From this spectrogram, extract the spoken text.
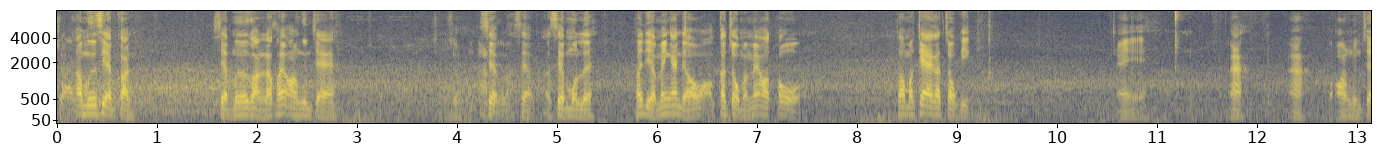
ใช่เอามือเสียบก่อน เสียบมือก่อนแล้วค่อยออนกุญแจ เสียบเสียบเสียบหมดเลย เพราะเดี๋ยวไม่งั้นเดี๋ยวกระจกมันไม่ออโต้ต้องมาแก้กระจกอีกไอ้อะอะออนกุญแจ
